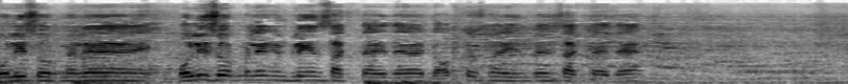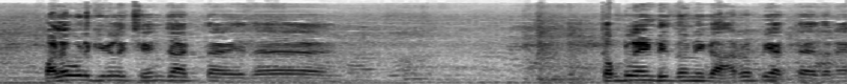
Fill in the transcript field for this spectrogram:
ಪೊಲೀಸ್ ಅವ್ರ ಮೇಲೆ ಪೊಲೀಸ್ ಅವ್ರ ಮೇಲೆ ಇನ್ಫ್ಲೂಯೆನ್ಸ್ ಆಗ್ತಾ ಇದೆ ಡಾಕ್ಟರ್ಸ್ ಮೇಲೆ ಇನ್ಫ್ಲೂಯೆನ್ಸ್ ಆಗ್ತಾ ಇದೆ. ಪಳವಳಿಕೆಗಳು ಚೇಂಜ್ ಆಗ್ತಾ ಇದೆ. ಕಂಪ್ಲೇಂಟ್ ಇದ್ದವನಿಗೆ ಆರೋಪಿ ಆಗ್ತಾ ಇದ್ದಾನೆ.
